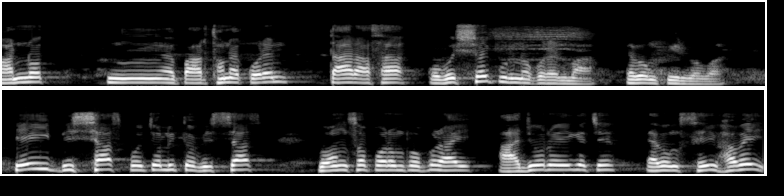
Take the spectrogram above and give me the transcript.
মান্যত প্রার্থনা করেন, তার আশা অবশ্যই পূর্ণ করেন মা এবং পীর বাবা। এই বিশ্বাস, প্রচলিত বিশ্বাস বংশ পরম্পরায় আজও রয়ে গেছে এবং সেইভাবেই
